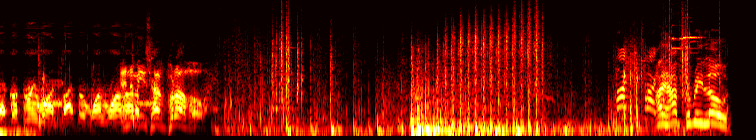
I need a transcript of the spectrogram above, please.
Echo 3-1. Viper 1-1. Enemies have Bravo. Mark the target. I have to reload.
